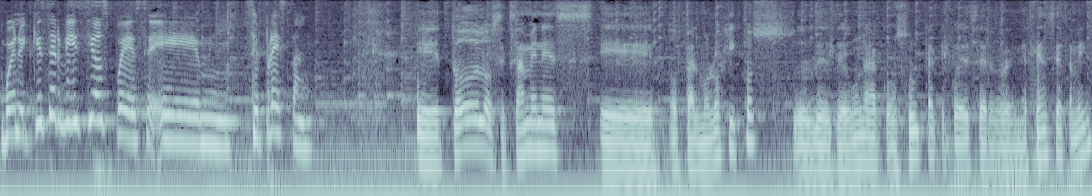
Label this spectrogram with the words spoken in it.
Bueno, ¿y qué servicios pues em, se prestan? Eh, todos los exámenes eh, oftalmológicos, desde una consulta que puede ser emergencia también.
